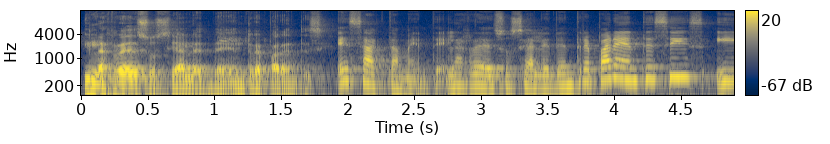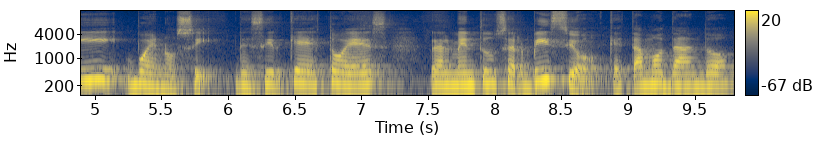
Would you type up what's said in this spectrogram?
Y las redes sociales de Entre Paréntesis. Exactamente, las redes sociales de Entre Paréntesis. Y bueno, sí, decir que esto es realmente un servicio que estamos dando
